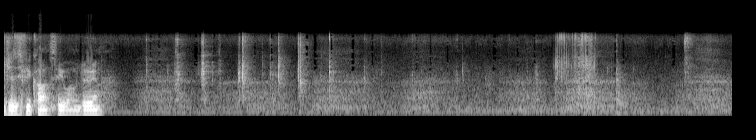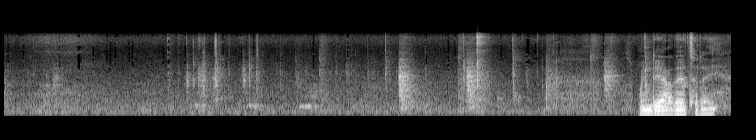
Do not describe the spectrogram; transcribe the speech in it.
Apologies if you can't see what I'm doing. It's windy out there today.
